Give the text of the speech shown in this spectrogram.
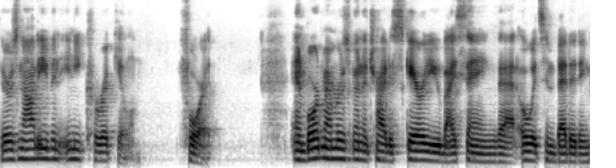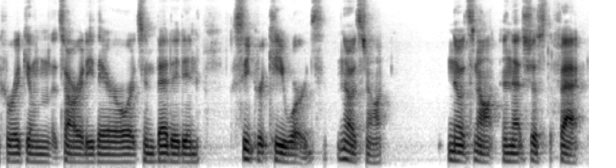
There is not even any curriculum for it. And board members are going to try to scare you by saying that, oh, it's embedded in curriculum that's already there, or it's embedded in secret keywords. No, it's not. No, it's not. And that's just the fact.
